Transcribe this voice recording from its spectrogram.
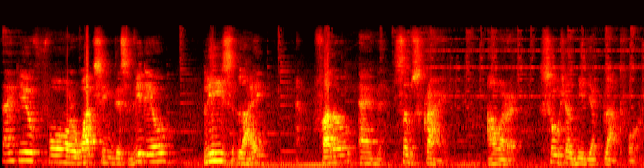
Thank you for watching this video. Please like, follow and subscribe our social media platforms.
